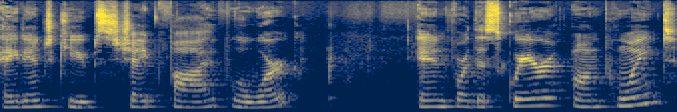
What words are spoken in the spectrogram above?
eight inch Qubes, shape five will work. And for the square on point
